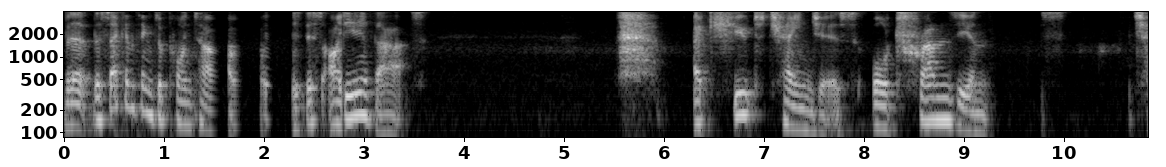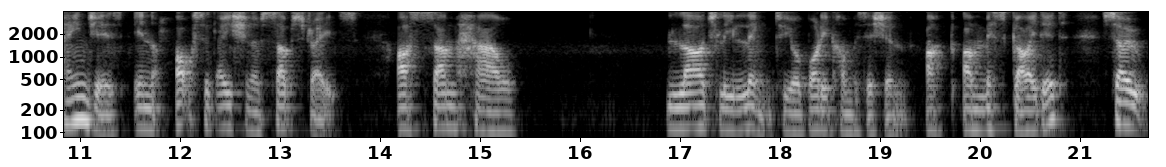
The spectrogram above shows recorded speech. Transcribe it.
The, the second thing to point out is this idea that acute changes or transient changes in oxidation of substrates are somehow largely linked to your body composition are, are misguided. So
